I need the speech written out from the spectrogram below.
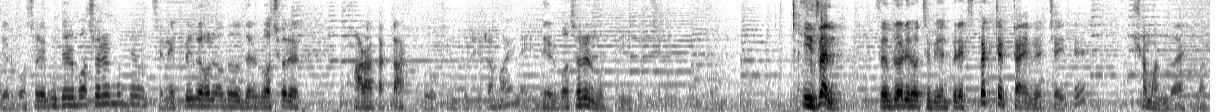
দেড় বছর এবং দেড় বছরের মধ্যে হচ্ছেন এপ্রিলে হলে অন্তত দেড় বছরের ভাড়াটা কাটতো, কিন্তু সেটা হয় নাই। দেড় বছরের মধ্যেই হচ্ছে। ইভেন ফেব্রুয়ারি হচ্ছে বিএনপির এক্সপেক্টেড টাইমের চাইতে সামান্য এক মাস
